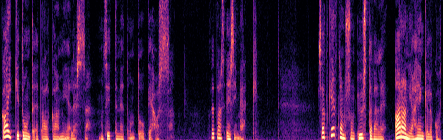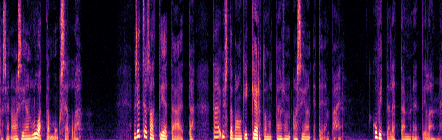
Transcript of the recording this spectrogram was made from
Kaikki tunteet alkaa mielessä, mutta sitten ne tuntuu kehossa. Otetaan esimerkki. Sä oot kertonut sun ystävälle aran ja henkilökohtaisen asian luottamuksella. Ja sitten sä saat tietää, että tämä ystävä onkin kertonut tämän sun asian eteenpäin. Kuvittele tämmöinen tilanne.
